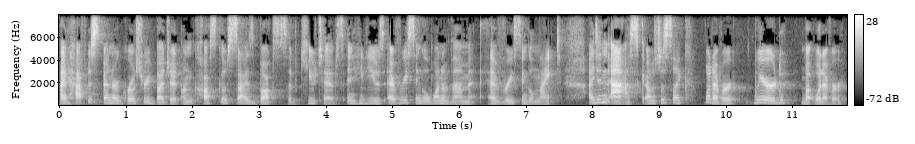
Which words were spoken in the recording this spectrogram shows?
I'd have to spend our grocery budget on Costco sized boxes of Q tips, and he'd use every single one of them every single night. I didn't ask, I was just like, whatever, weird, but whatever.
